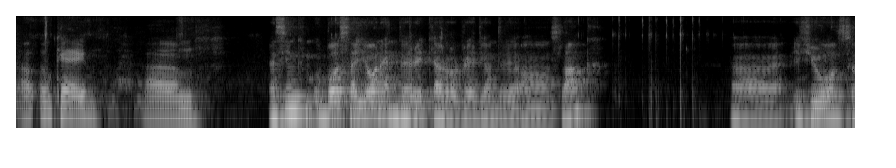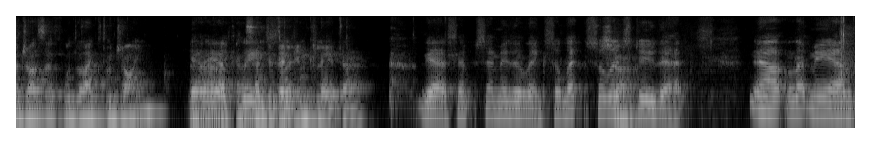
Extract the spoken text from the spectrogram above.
uh, okay. Um, I think both Iona and Eric are already on the on Slack. Uh, if you also, Joseph, would like to join, Yeah, uh, yeah, I can send you the link later. Yeah, send, send me the link. So let, so let's do that. Now, let me, um,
